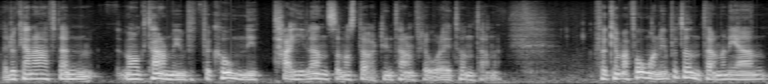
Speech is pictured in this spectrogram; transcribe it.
Du kan ha haft en mag-tarminfektion i Thailand som har stört din tarmflora i tunntarmen. För kan man få ordning på tunntarmen igen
